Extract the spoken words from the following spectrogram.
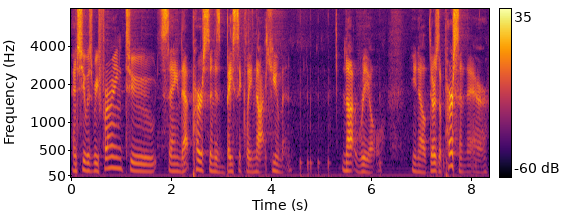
And she was referring to saying that person is basically not human, not real. You know, there's a person there,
